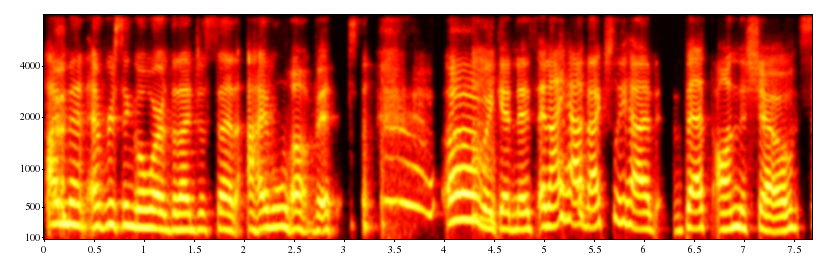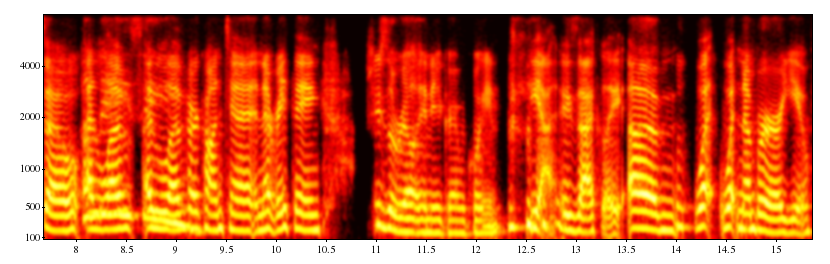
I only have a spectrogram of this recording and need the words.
I meant every single word that I just said. I love it. oh my goodness. And I have actually had Beth on the show. So Amazing. I love, I love her content and everything. She's a real Enneagram queen. yeah, exactly. Um, what, what number are you?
